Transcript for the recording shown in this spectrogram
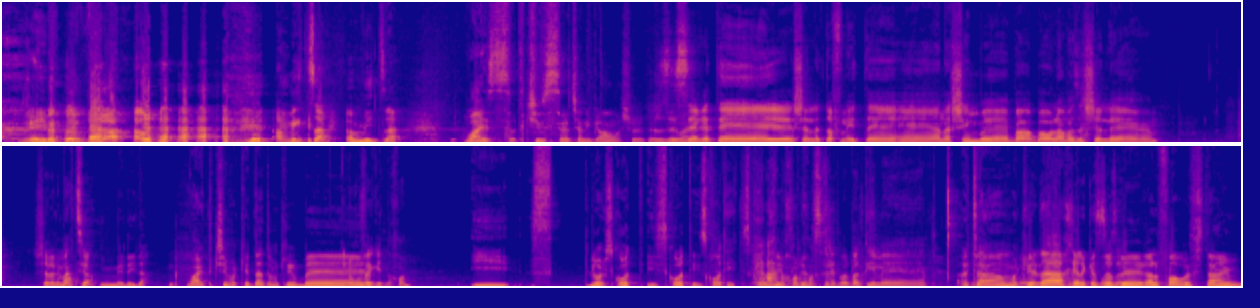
ברייב, אמיצה. אמיצה. וואי, תקשיב, סרט שאני גם ממש אוהב. זה. סרט אה, של תפנית אה, אנשים ב- ב- בעולם הזה של... אה, של אנימציה. עם מרידה. וואי, תקשיב, הקטע, אתה מכיר ב... היא נורבגית, נכון? היא... לא, היא סקוט- היא סקוטית. סקוטית? סקוטית, אה, נכון, כן, נכון, סליחה, התבלבלתי עם... אה, אתה עם מכיר את החלק הזה. ברלף האורס 2?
